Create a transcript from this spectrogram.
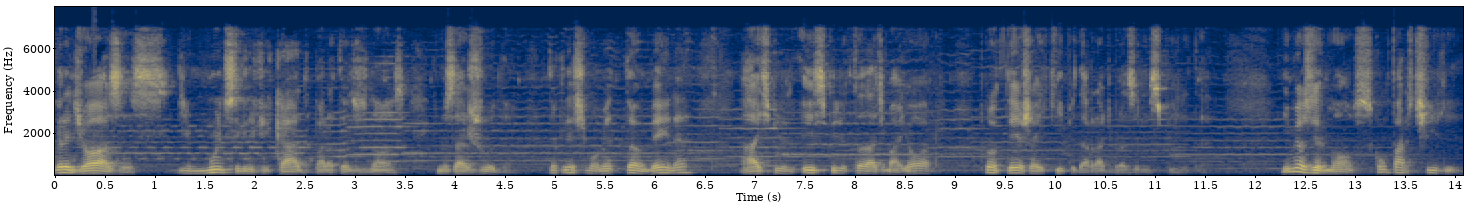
grandiosas, de muito significado para todos nós, que nos ajudam. Então, que neste momento também, né, a espiritualidade maior proteja a equipe da Rádio Brasil Espírita. E, meus irmãos, compartilhe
